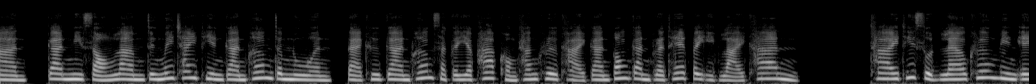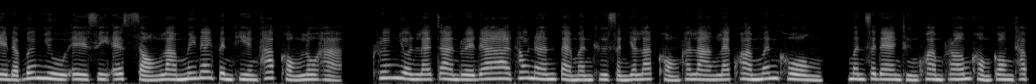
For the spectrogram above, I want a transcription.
ารณ์ การมีสองลำจึงไม่ใช่เพียงการเพิ่มจำนวน แต่คือการเพิ่มศักยภาพของทั้งเครือข่ายการป้องกันประเทศไปอีกหลายขั้นท้ายที่สุดแล้วเครื่องบิน AWACS 2 ลำไม่ได้เป็นเพียงภาพของโลหะ เครื่องยนต์และจานเรดาร์เท่านั้น แต่มันคือสัญลักษณ์ของพลังและความมั่นคง มันแสดงถึงความพร้อมของกองทัพ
